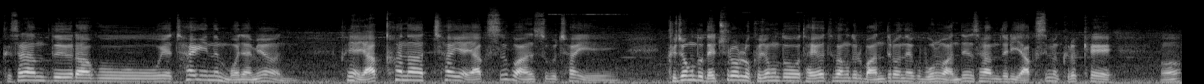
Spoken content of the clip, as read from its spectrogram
그 사람들하고의 차이는 뭐냐면 그냥 약 하나 차이야. 약 쓰고 안 쓰고 차이. 그 정도 내추럴로 그 정도 다이어트 강도를 만들어내고 몸을 만드는 사람들이 약 쓰면 그렇게 어?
